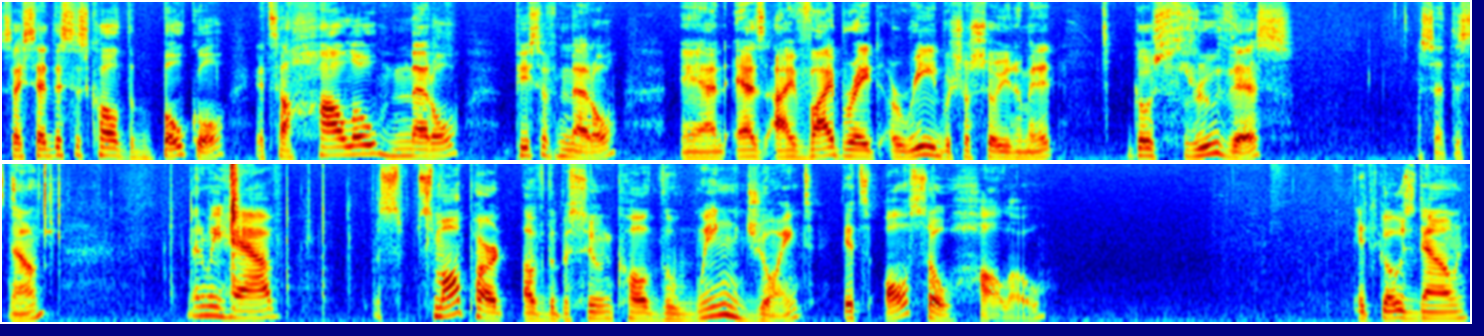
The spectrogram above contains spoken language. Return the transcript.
As I said, this is called the bocal. It's a hollow metal piece of metal. And as I vibrate a reed, which I'll show you in a minute, goes through this. Set this down. Then we have the small part of the bassoon called the wing joint. It's also hollow. It goes down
